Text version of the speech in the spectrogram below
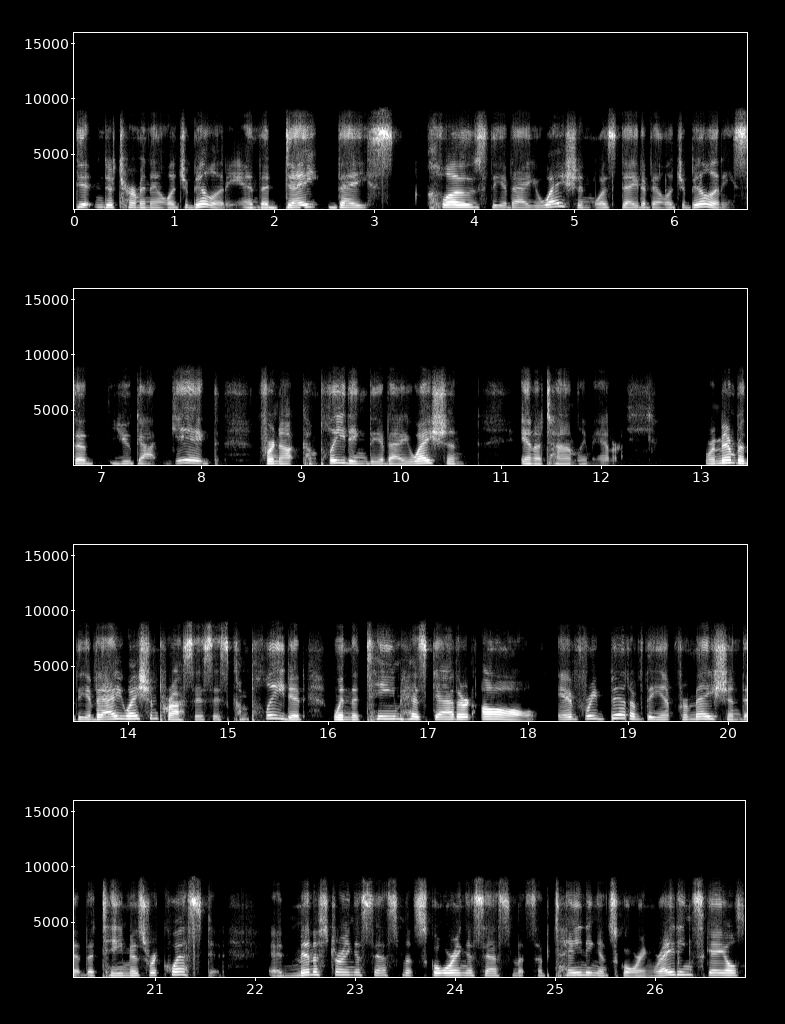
didn't determine eligibility. And the date they closed the evaluation was date of eligibility. So you got gigged for not completing the evaluation in a timely manner. Remember, the evaluation process is completed when the team has gathered all, every bit of the information that the team has requested. Administering assessments, scoring assessments, obtaining and scoring rating scales,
